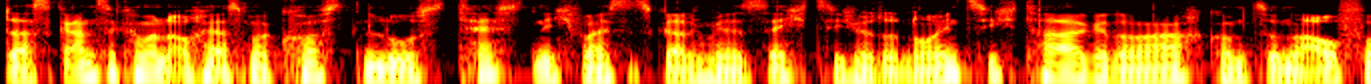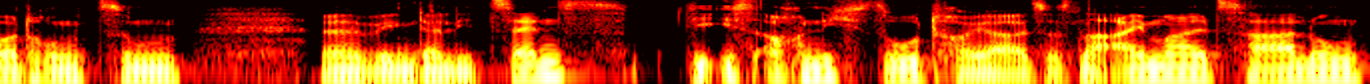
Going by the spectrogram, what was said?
Das Ganze kann man auch erstmal kostenlos testen. Ich weiß jetzt gar nicht mehr, 60 oder 90 Tage. Danach kommt so eine Aufforderung zum, äh, wegen der Lizenz. Die ist auch nicht so teuer. Also es ist eine Einmalzahlung,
